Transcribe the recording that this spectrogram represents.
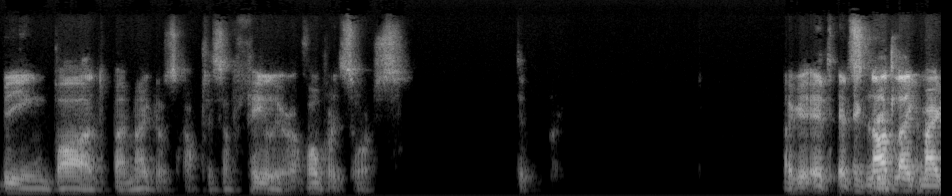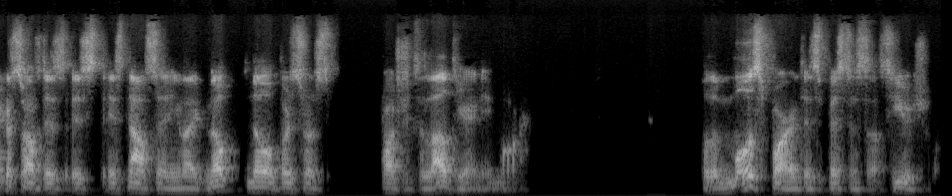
being bought by Microsoft is a failure of open source. Like it, it's not like Microsoft is, is is now saying like nope, no open source projects allowed here anymore. For the most part, it's business as usual.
